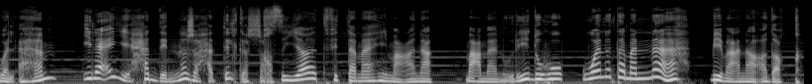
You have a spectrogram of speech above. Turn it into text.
والأهم إلى أي حد نجحت تلك الشخصيات في التماهي معنا مع ما نريده ونتمناه بمعنى أدق.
